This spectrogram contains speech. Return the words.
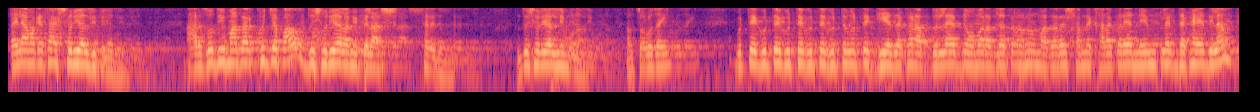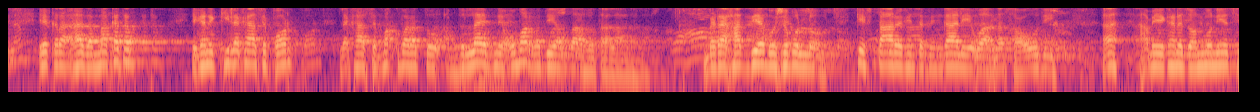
তাহলে আমাকে চারশো রিয়াল দিতে হবে। আর যদি মাজার খুঁজে পাও দুশো রিয়াল আমি বেলাস ছেড়ে দেবো। দুশো রিয়াল নিবো না। চলো যাই। ঘুরতে ঘুরতে ঘুরতে ঘুরতে ঘুরতে ঘুরতে গিয়ে যখন আবদুল্লাহ ইবনে ওমর আব্দুল্লাহ মাজারের সামনে খাড়া করে নেম প্লেট দেখাই দিলাম এখানে কি লেখা আছে? পর। লেখা আছে, মাকবারাতো আবদুল্লাহ ইবনে ওমর রাদিয়াল্লাহু তাআলা আনহু। বেটা হাত দিয়ে বসে পড়ল, কিফতার ফিনতা বেঙ্গালি ওয়া না সৌদি। হ্যাঁ আমি এখানে জন্ম নিয়েছি,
